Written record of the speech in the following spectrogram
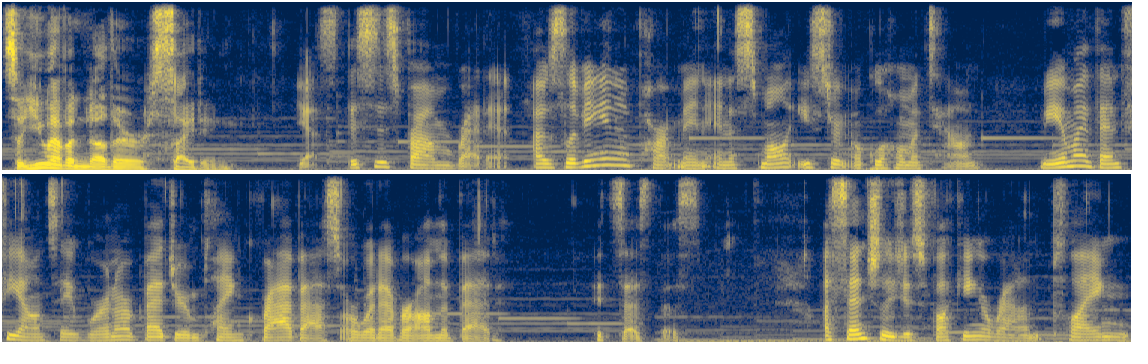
So you have another sighting. Yes, this is from Reddit. I was living in an apartment in a small eastern Oklahoma town. Me and my then fiance were in our bedroom playing grab ass or whatever on the bed. It says this. Essentially just fucking around, playing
